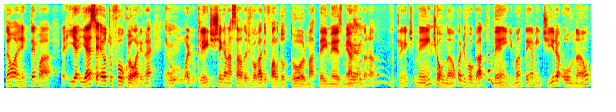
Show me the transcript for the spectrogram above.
Então a gente tem uma. E, e esse é outro folclore, né? Que é. o, o, cliente chega na sala do advogado e fala: doutor, matei mesmo, me é. ajuda. Não, não, o cliente mente ou não para o advogado também. E mantém a mentira ou não.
